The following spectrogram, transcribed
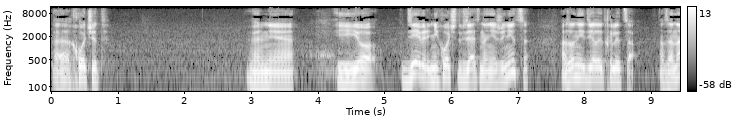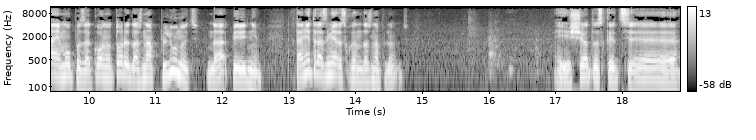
э, хочет, вернее, ее деверь не хочет взять на ней жениться, а он ей делает халица. А она ему по закону Торы должна плюнуть да, перед ним. Так там нет размера, сколько она должна плюнуть еще, так сказать, э,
